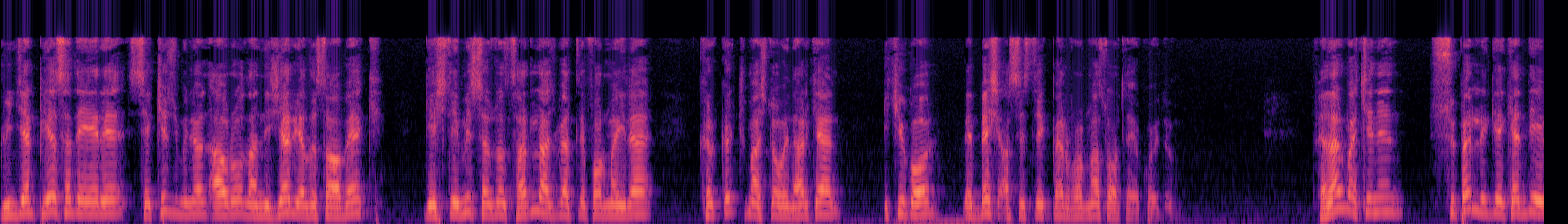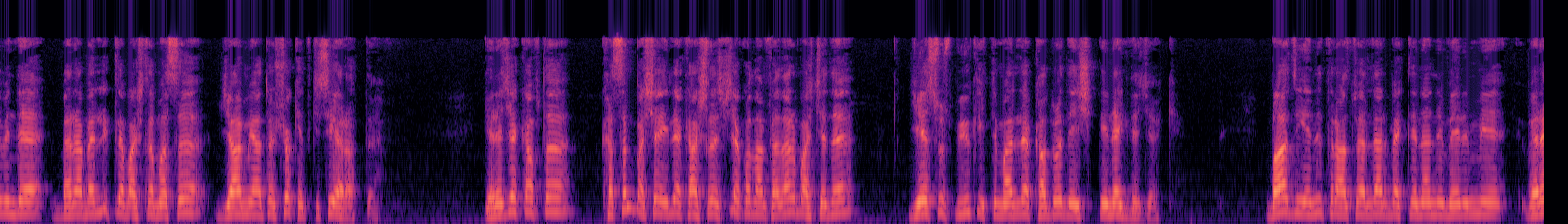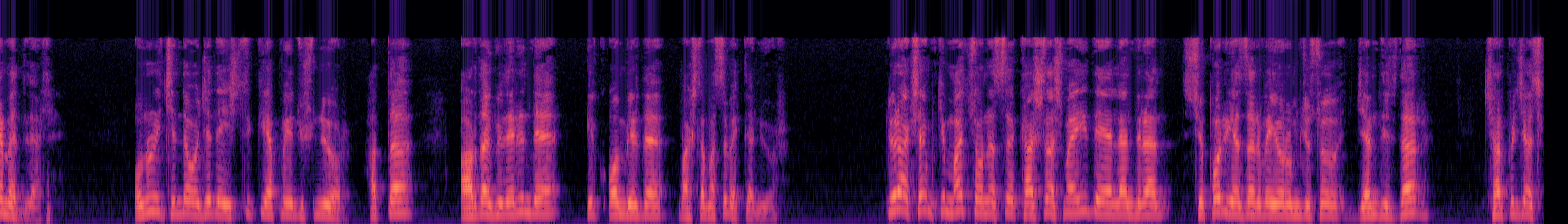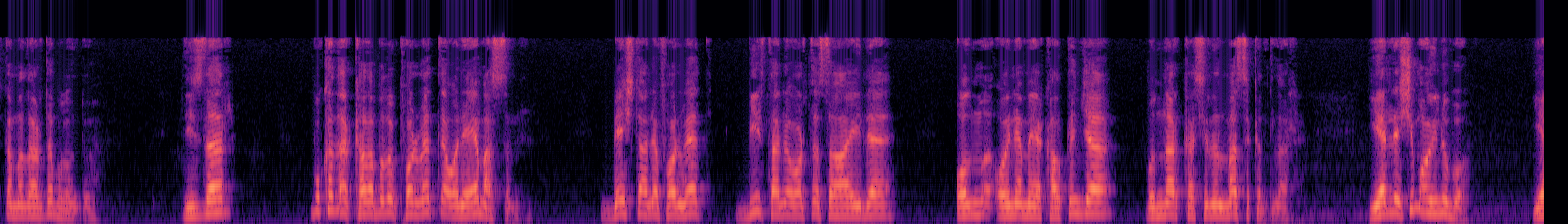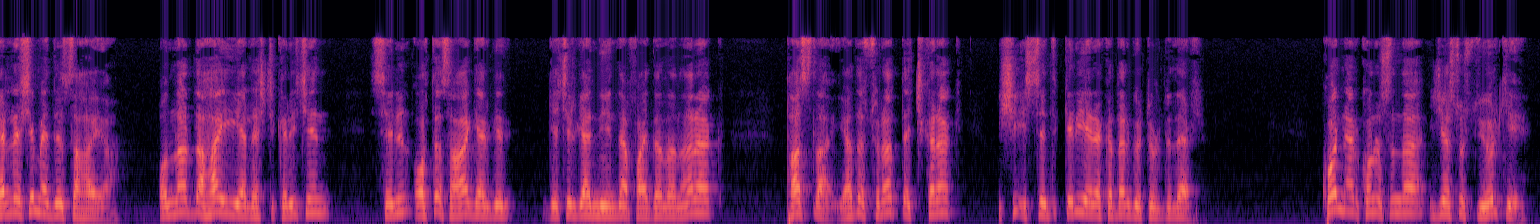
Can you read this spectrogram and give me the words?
Güncel piyasa değeri 8 milyon avro olan Nijeryalı Sabek, geçtiğimiz sezon sarı lacivertli formayla 43 maçta oynarken 2 gol ve 5 asistlik performans ortaya koydu. Fenerbahçe'nin Süper Lig'e kendi evinde beraberlikle başlaması camiata şok etkisi yarattı. Gelecek hafta Kasımpaşa ile karşılaşacak olan Fenerbahçe'de Jesus büyük ihtimalle kadro değişikliğine gidecek. Bazı yeni transferler bekleneni verimi veremediler. Onun için de hoca değişiklik yapmayı düşünüyor. Hatta Arda Güler'in de ilk 11'de başlaması bekleniyor. Dün akşamki maç sonrası karşılaşmayı değerlendiren spor yazarı ve yorumcusu Cem Dizdar çarpıcı açıklamalarda bulundu. Dizdar, bu kadar kalabalık forvetle oynayamazsın. Beş tane forvet, bir tane orta saha ile oynamaya kalkınca bunlar kaçınılmaz sıkıntılar. Yerleşim oyunu bu. Yerleşemedin sahaya. Onlar daha iyi yerleştikleri için senin orta saha geçirgenliğinden faydalanarak pasla ya da süratle çıkarak işi istedikleri yere kadar götürdüler. Korner konusunda Jesus diyor ki,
